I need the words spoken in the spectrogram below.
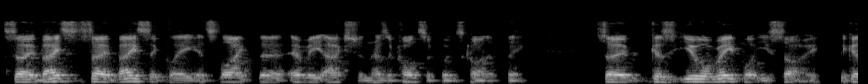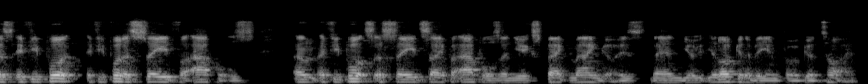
So base, so basically it's like the every action has a consequence kind of thing. So because you will reap what you sow, because if you put if you put a seed for apples, um, if you put a seed say for apples and you expect mangoes, then you're you're not going to be in for a good time.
